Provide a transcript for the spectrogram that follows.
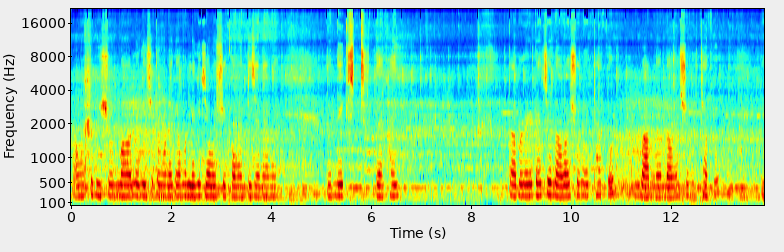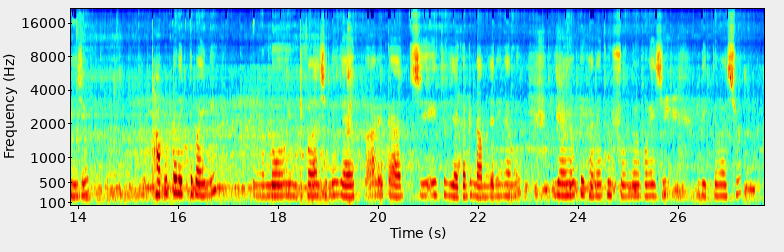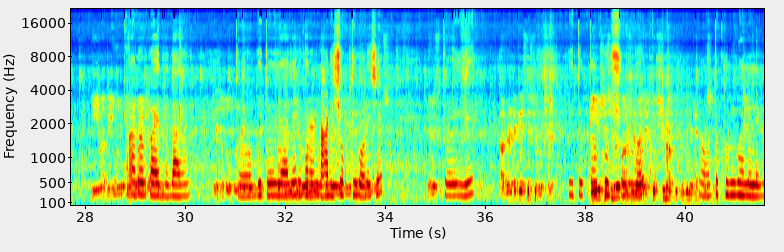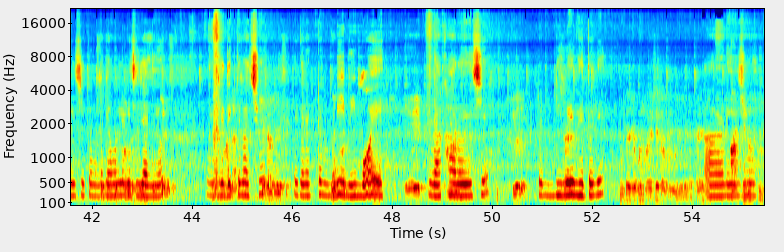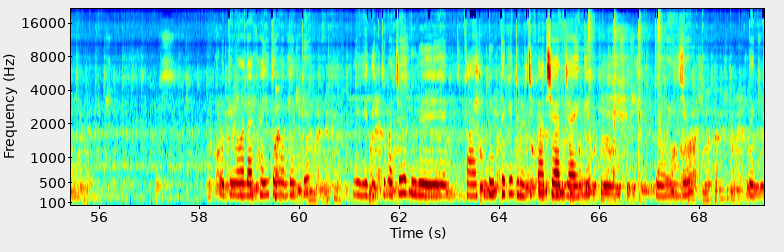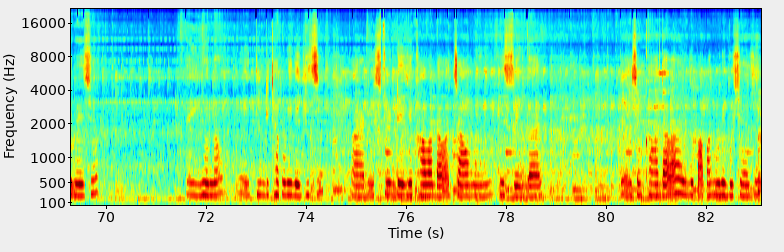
আমার তো ভীষণ ভালো লেগেছে। তোমাদের কেমন লেগেছে অবশ্যই কমেন্টে জানাবে। তো নেক্সট দেখাই। তারপরে এটা হচ্ছে নবাসনের ঠাকুর বাগনার নবাসনের ঠাকুর। এই যে, ঠাকুরটা দেখতে পাইনি। নো এন্ট্রি করা ছিল। যাই হোক, আর এটা হচ্ছে এই তো জায়গাটার নাম জানি না আমি। যাই হোক, এখানে খুব সুন্দর করেছি। দেখতে পাচ্ছ? আলোর কায়দা দারুণ। তো ভিতরে যাওয়া যাক, এখানে নারী শক্তি করেছে তো এই যে ভিতরটাও খুব সুন্দর। আমার তো খুবই ভালো লেগেছে। তোমাদের কেমন লেগেছে জানিও। এই যে দেখতে পাচ্ছ এখানে একটা বেবি বয় রাখা রয়েছে। ডিমের ভেতরে। আর এই যে প্রতিমা দেখাই তোমাদেরকে। এই যে দেখতে পাচ্ছ দূরে দূর থেকে তুলেছি কাছে আর যাইনি তো এই যে দেখতে পেয়েছ? তো এই হলো, এই তিনটে ঠাকুরই দেখেছি। আর রেস্টুরেন্টে যে খাওয়া দাওয়া চাউমিন ফিশ ফিঙ্গার তো এইসব খাওয়া দাওয়া এই যে পাপান মুড়ি বসে আছে।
